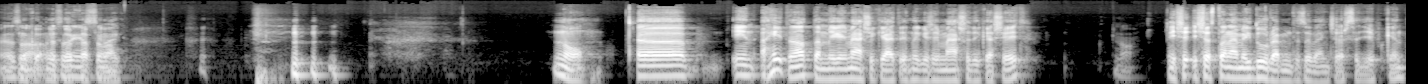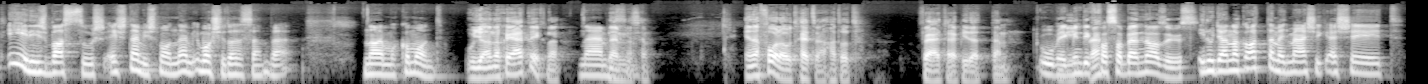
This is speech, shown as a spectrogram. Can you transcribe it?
Ez, a, ez az én szavam. no, uh, én a héten adtam még egy másik játéknak is egy második esélyt, és, és az talán még durvább, mint az Avengers egyébként. Én is basszus, és nem is mond, nem, most jutott eszembe. Na, akkor mond. Ugyanannak a játéknak? Nem, nem hiszem. hiszem. Én a Fallout 76-ot feltelepítettem. Ú, még Gépre. mindig fasza benne az ősz. Én ugyannak adtam egy másik esélyt,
